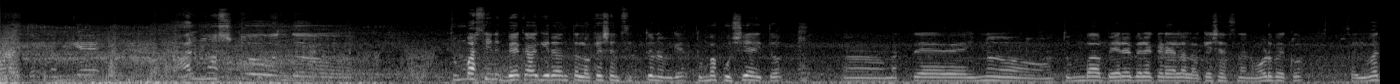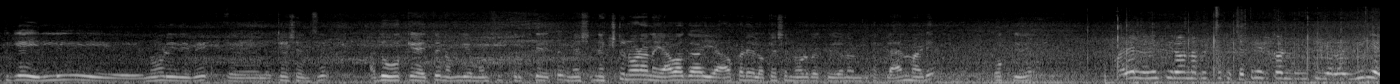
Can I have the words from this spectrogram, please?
ನೋಡೋಕ್ಕೆ ನಮಗೆ ಆಲ್ಮೋಸ್ಟ್ ಒಂದು ತುಂಬ ಸೀನಿಗೆ ಬೇಕಾಗಿರೋಂಥ ಲೊಕೇಶನ್ ಸಿಕ್ತು ನಮಗೆ. ತುಂಬ ಖುಷಿ ಆಯಿತು. ಮತ್ತು ಇನ್ನೂ ತುಂಬ ಬೇರೆ ಬೇರೆ ಕಡೆ ಎಲ್ಲ ಲೊಕೇಶನ್ಸ್ನ ನೋಡಬೇಕು. ಸೊ ಇವತ್ತಿಗೆ ಇಲ್ಲಿ ನೋಡಿದ್ದೀವಿ ಲೊಕೇಶನ್ಸು ಅದು ಓಕೆ ಆಯಿತು. ನಮಗೆ ಮನಸ್ಸಿಗೆ ತೃಪ್ತಿ ಆಯಿತು. ನೆಕ್ಸ್ಟ್ ನೆಕ್ಸ್ಟ್ ನೋಡೋಣ ಯಾವಾಗ ಯಾವ ಕಡೆ ಲೊಕೇಶನ್ ನೋಡಬೇಕು ಏನೋ ಅಂತ ಪ್ಲ್ಯಾನ್ ಮಾಡಿ ಹೋಗ್ತೀವಿ. ಮಳೆ ನೆನೀತಿರೋನ್ನ ಬಿಟ್ಬಿಟ್ಟು ಛತ್ರಿ ಇಟ್ಕೊಂಡು ನಿಂತಿದೆಯಲ್ಲ ಹೀಗೆ.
